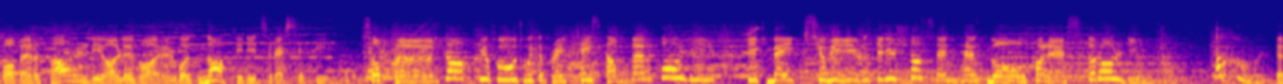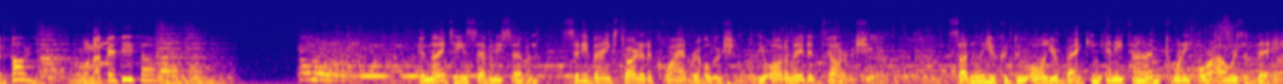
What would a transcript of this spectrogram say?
for Bertolli olive oil was not in its recipe. So perk up your foods with the great taste of Bertolli. It makes your meals delicious and has no cholesterol. Oh, Bertolli, buon appetito. In 1977, Citibank started a quiet revolution with the automated teller machine. Suddenly, you could do all your banking anytime, 24 hours a day.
